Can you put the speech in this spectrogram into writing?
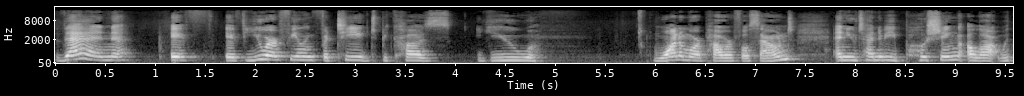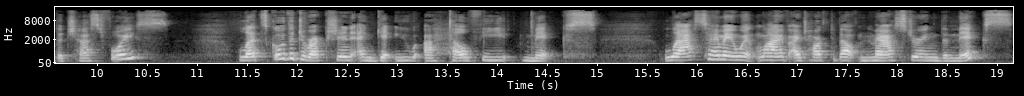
Then, if if you are feeling fatigued because you want a more powerful sound and you tend to be pushing a lot with the chest voice, let's go the direction and get you a healthy mix. Last time I went live, I talked about mastering the mix.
